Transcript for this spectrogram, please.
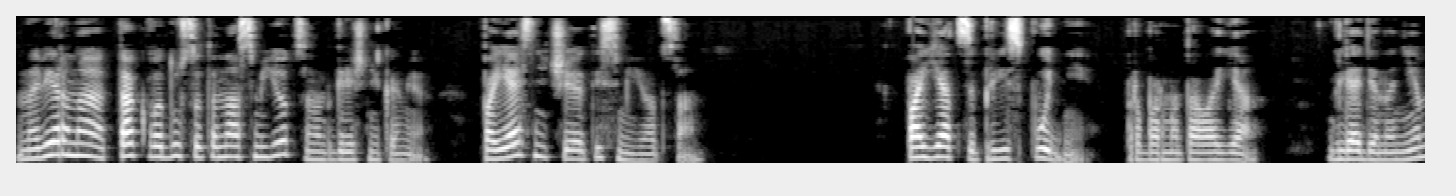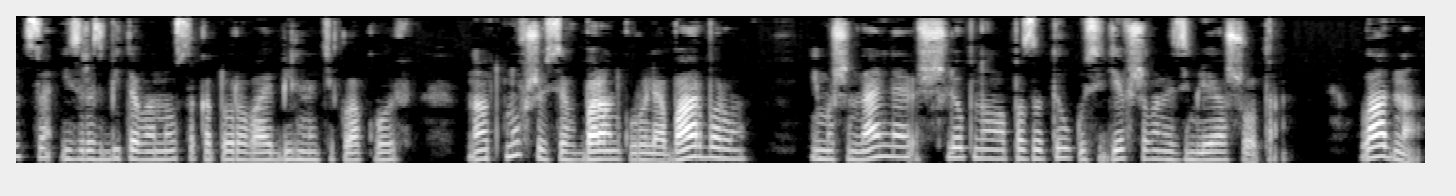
«Наверное, так в аду сатана смеется над грешниками, поясничает и смеется». «Паяцы преисподней!» – пробормотала я, глядя на немца, из разбитого носа которого обильно текла кровь, наткнувшуюся в баранку руля Барбару, и машинально шлепнула по затылку сидевшего на земле Ашота. «Ладно,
